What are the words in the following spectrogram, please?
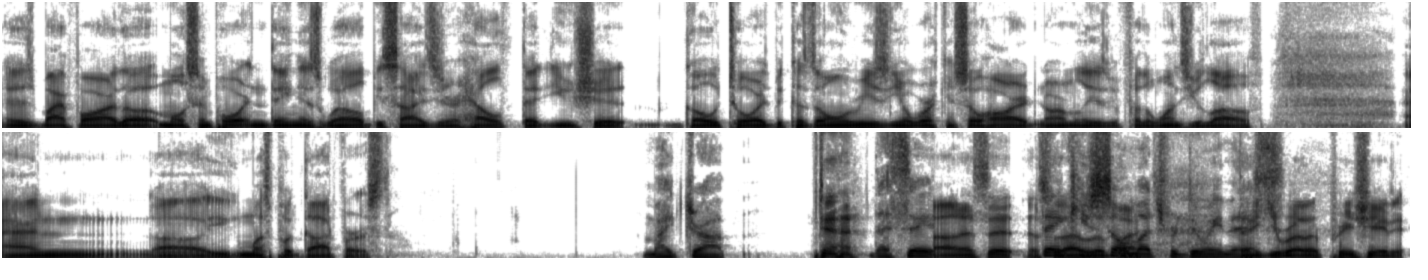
is by far the most important thing as well, besides your health that you should go towards because the only reason you're working so hard normally is for the ones you love. And uh, you must put God first. Mic drop. That's That's it. Uh, that's it. That's Thank you so by. much for doing this. Thank you, brother. Appreciate it.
